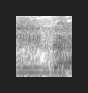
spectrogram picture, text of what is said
إلى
